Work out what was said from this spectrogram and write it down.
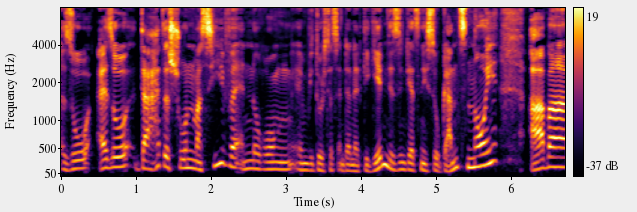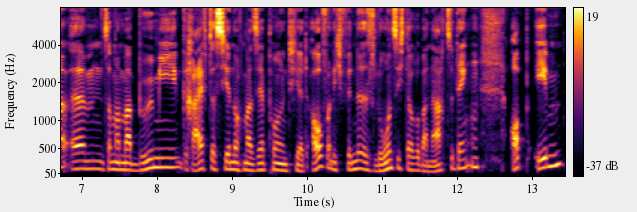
so, also da hat es schon massive Änderungen irgendwie durch das Internet gegeben. Die sind jetzt nicht so ganz neu, aber ähm, sagen wir mal, Böhmi greift das hier nochmal sehr pointiert auf und ich finde, es lohnt sich darüber nachzudenken, ob eben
